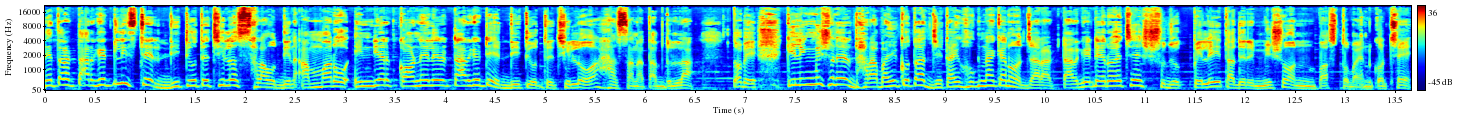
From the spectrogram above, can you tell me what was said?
নেতার টার্গেট লিস্টের দ্বিতীয়তে ছিল সালাউদ্দিন আম্মার ও ইন্ডিয়ার কর্নেলের টার্গেটে দ্বিতীয়তে ছিল হাসানাত আবদুল্লাহ। তবে কিলিং মিশনের ধারাবাহিকতা যেটাই হোক না কেন, যারা টার্গেটে রয়েছে, সুযোগ পেলেই তাদের মিশন বাস্তবায়ন করছে।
